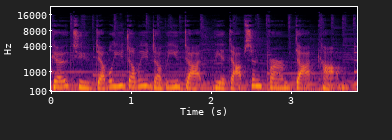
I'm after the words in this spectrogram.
go to www.theadoptionfirm.com.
